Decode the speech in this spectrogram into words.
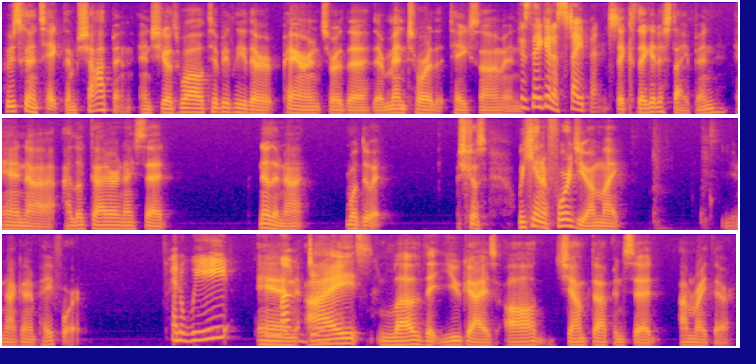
Who's going to take them shopping? And she goes, "Well, typically their parents or the their mentor that takes them, and Because they get a stipend. because they get a stipend. And uh, I looked at her and I said, "No, they're not. We'll do it." She goes, "We can't afford you." I'm like, "You're not going to pay for it." And we love And doing I it. love that you guys all jumped up and said, "I'm right there."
